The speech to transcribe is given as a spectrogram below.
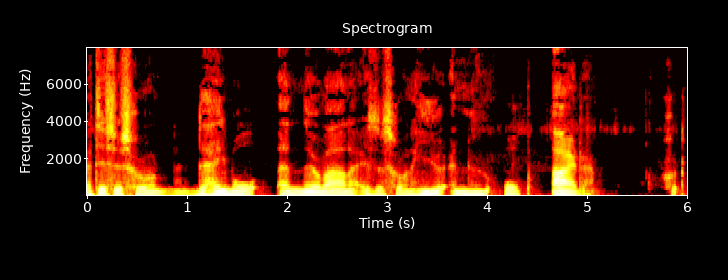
Het is dus gewoon de hemel en nirvana is dus gewoon hier en nu op aarde. Goed.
